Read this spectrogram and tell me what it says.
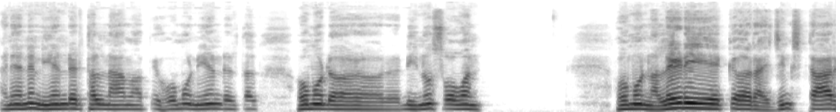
અને એને નિયન્ડરથલ નામ આપ્યું. હોમો નિયન્ડરથલ હોમો ડિનોસોવન હોમો નલેડી એક રાઇઝિંગ સ્ટાર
